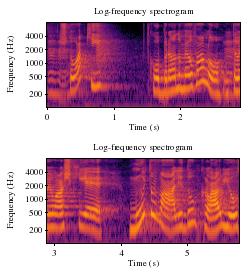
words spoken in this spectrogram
uhum. estou aqui cobrando o meu valor. Uhum. Então eu acho que é muito válido, claro, e eu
